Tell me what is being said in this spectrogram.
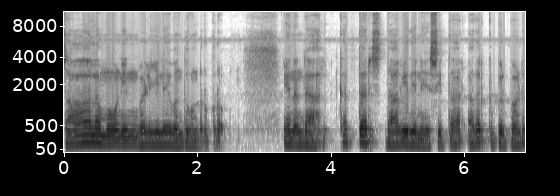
சாலமோனின் வழியிலே வந்து கொண்டிருக்கிறோம். ஏனென்றால் கத்தர் தாவீதை நேசித்தார். அதற்கு பிற்பாடு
